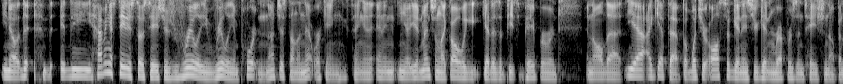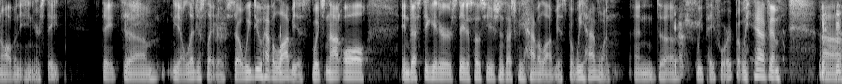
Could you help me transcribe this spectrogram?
you know, the, the the having a state association is really really important, not just on the networking thing. And, and you know, you had mentioned like, oh, we get as a piece of paper and and all that. Yeah, I get that, but what you're also getting is you're getting representation up in Albany in your state state um, you know legislator. So we do have a lobbyist, which not all investigator state associations actually have a lobbyist, but we have one, and uh, Yes. we pay for it, but we have him. Uh,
